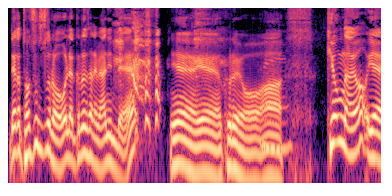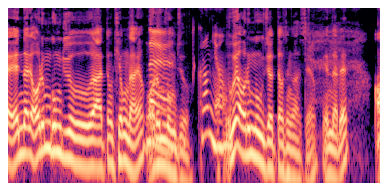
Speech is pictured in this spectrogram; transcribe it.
내가 더 쑥스러워. 원래 그런 사람이 아닌데. 예, 예, 그래요. 아, 기억나요? 예, 옛날에 얼음공주였던 거 기억나요? 네. 얼음공주. 그럼요. 왜 얼음공주였다고 생각하세요? 옛날에? 어.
